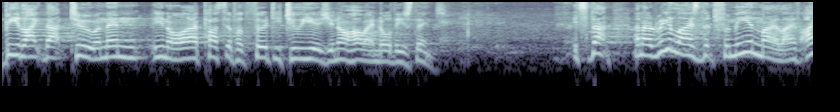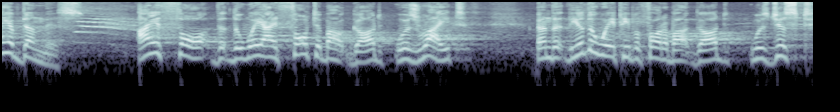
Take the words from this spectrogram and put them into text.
be like that too. And then, you know, I pastored for 32 years. You know how I know these things. It's that. And I realized that for me in my life, I have done this. I thought that the way I thought about God was right, and that the other way people thought about God was just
